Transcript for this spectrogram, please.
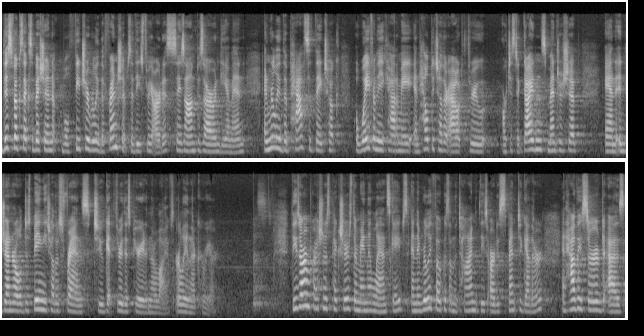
This folks exhibition will feature really the friendships of these three artists, Cezanne, Pissarro, and Guillaumin, and really the paths that they took away from the academy and helped each other out through artistic guidance, mentorship, and in general, just being each other's friends to get through this period in their lives, early in their career. These are Impressionist pictures, they're mainly landscapes, and they really focus on the time that these artists spent together and how they served as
